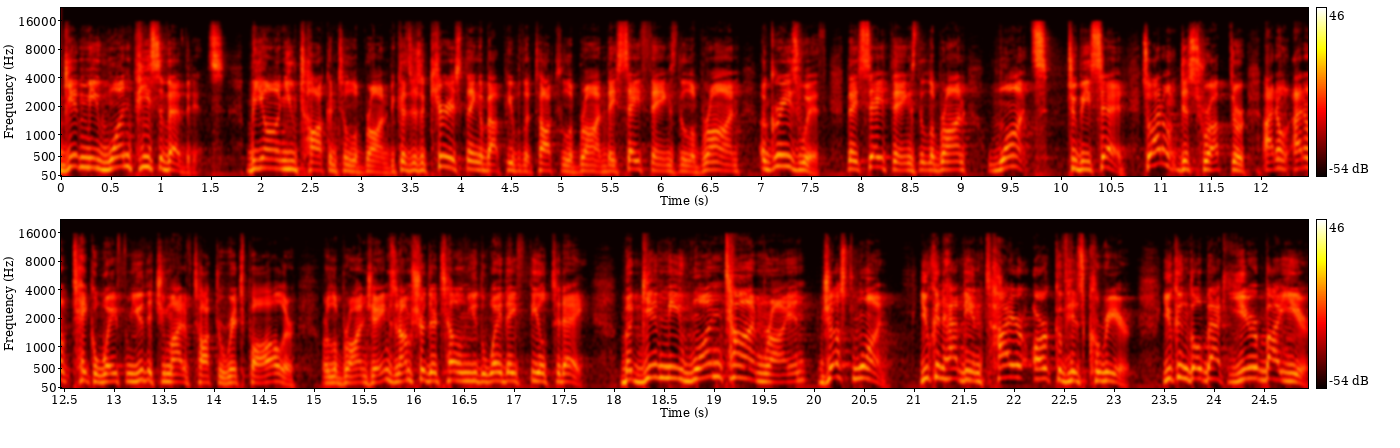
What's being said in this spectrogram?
give me one piece of evidence beyond you talking to LeBron. Because there's a curious thing about people that talk to LeBron. They say things that LeBron agrees with. They say things that LeBron wants to be said. So I don't disrupt or I don't I don't take away from you that you might have talked to Rich Paul or, or LeBron James, and I'm sure they're telling you the way they feel today. But give me one time, Ryan, just one you can have the entire arc of his career. You can go back year by year,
